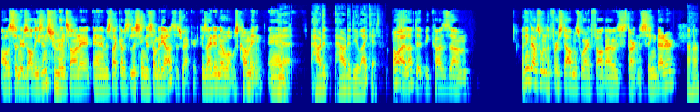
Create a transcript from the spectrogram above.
all of a sudden there's all these instruments on it, and it was like I was listening to somebody else's record because I didn't know what was coming. And yeah. How did how did you like it? Oh, I loved it because um, I think that was one of the first albums where I felt I was starting to sing better. Uh-huh.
